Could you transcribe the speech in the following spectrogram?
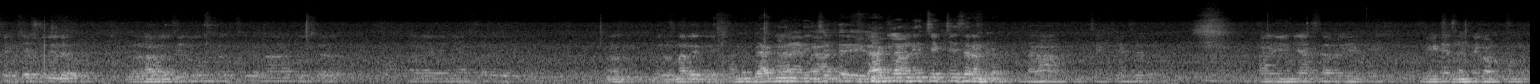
చెక్ చేసుకునే లేవు ఇలా వచ్చి రూమ్కి వచ్చి ఇలా చూశారు అలా ఏం చేస్తారు ఏంటి? మీరు ఉన్నారైతే బ్యాగ్లన్నీ చెక్ చేశారంట. చెక్ చేశారు. ఏం చేస్తారు? ఏంటి? డీటెయిల్స్ అన్నీ కనుక్కున్నారు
